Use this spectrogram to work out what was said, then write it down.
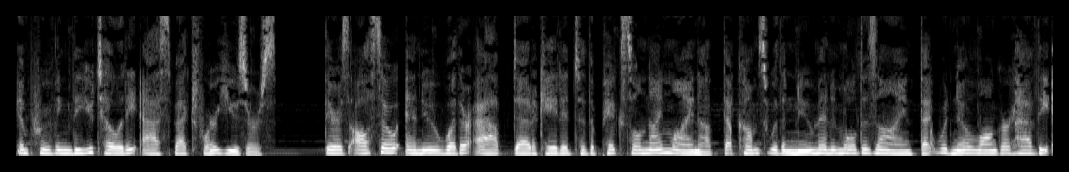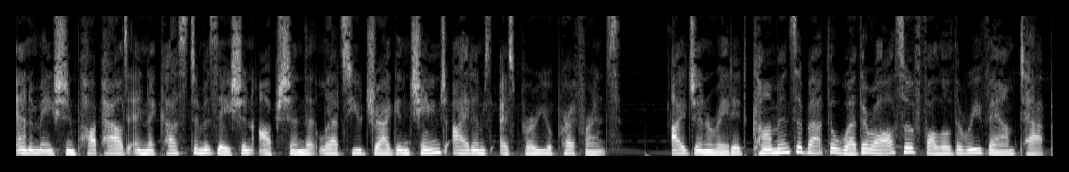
improving the utility aspect for users. There is also a new weather app dedicated to the Pixel 9 lineup that comes with a new minimal design that would no longer have the animation pop out and a customization option that lets you drag and change items as per your preference. I generated comments about the weather also follow the revamped app.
